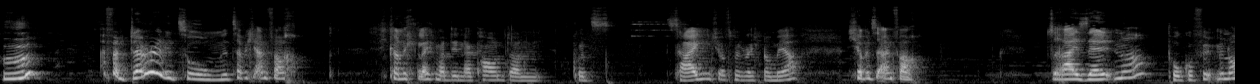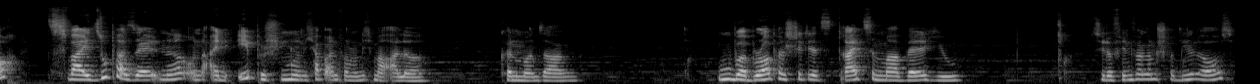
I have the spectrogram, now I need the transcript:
Hä? Einfach Daryl gezogen. Jetzt habe ich einfach. Ich kann euch gleich mal den Account dann kurz zeigen. Ich öffne gleich noch mehr. Ich habe jetzt einfach drei seltene. Poco fehlt mir noch. Zwei super seltene und einen epischen. Und ich habe einfach noch nicht mal alle. Könnte man sagen. Uber Brawl steht jetzt 13 mal Value. Sieht auf jeden Fall ganz stabil aus.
